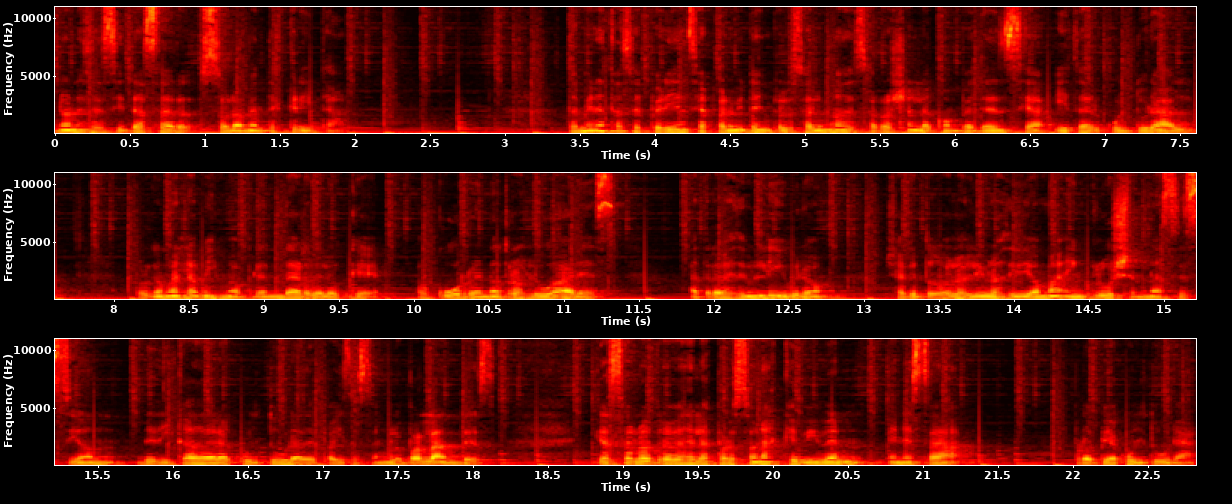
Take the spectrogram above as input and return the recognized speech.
no necesita ser solamente escrita. También estas experiencias permiten que los alumnos desarrollen la competencia intercultural, porque no es lo mismo aprender de lo que ocurre en otros lugares a través de un libro, ya que todos los libros de idioma incluyen una sesión dedicada a la cultura de países angloparlantes, que hacerlo a través de las personas que viven en esa propia cultura.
